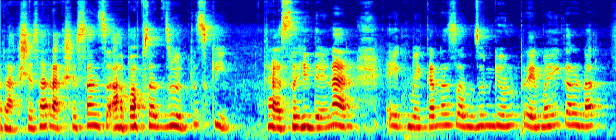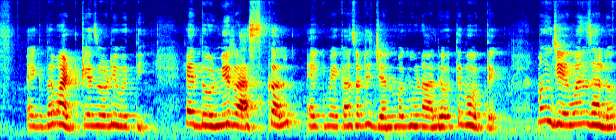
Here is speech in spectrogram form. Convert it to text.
राक्षसा राक्षसांचं आपापसात जुळतंच की त्रासही देणार एकमेकांना समजून घेऊन प्रेमही करणार एकदम हटके जोडी होती. हे दोन्ही रास्कल एकमेकांसाठी जन्म घेऊन आले होते बहुतेक. मग जेवण झालं.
